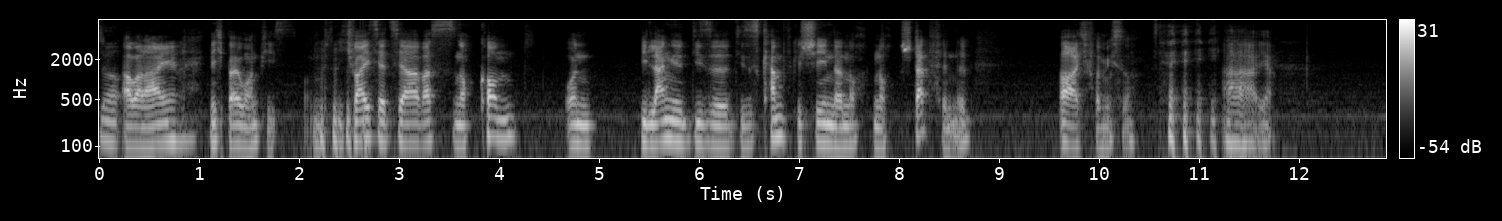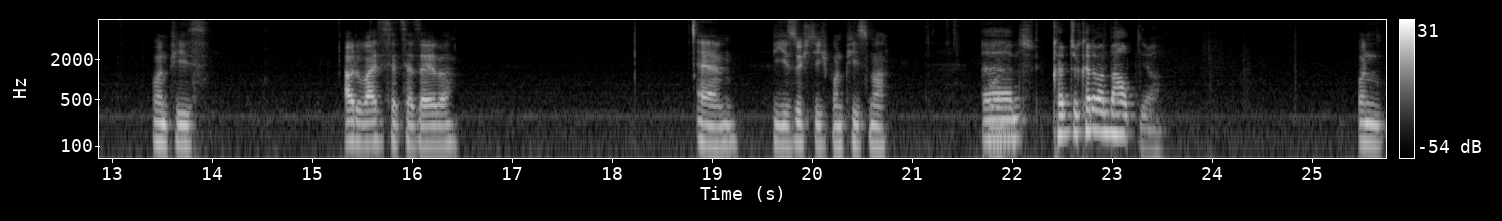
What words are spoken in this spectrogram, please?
Ja. Aber nein, nicht bei One Piece. Und ich weiß jetzt ja, was noch kommt und wie lange diese, dieses Kampfgeschehen dann noch, noch stattfindet. Ah, ich freue mich so. ah, ja. One Piece. Aber du weißt es jetzt ja selber. Ähm, wie süchtig One Piece macht. Ähm, könnte, könnte man behaupten, ja. Und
